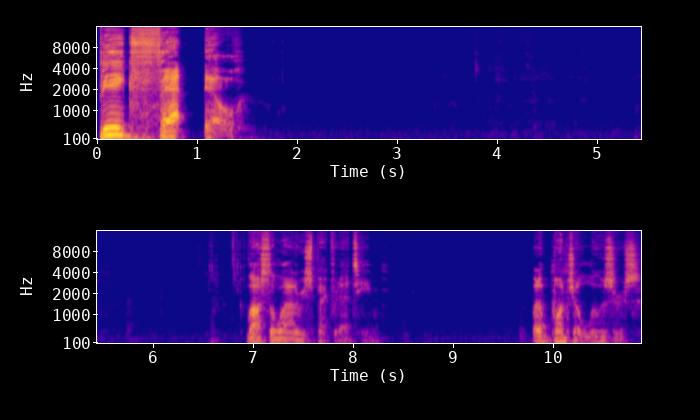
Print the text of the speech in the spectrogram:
big fat L. Lost a lot of respect for that team. What a bunch of losers.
